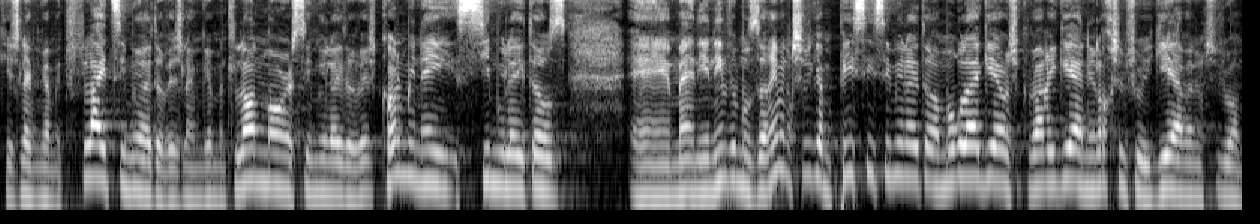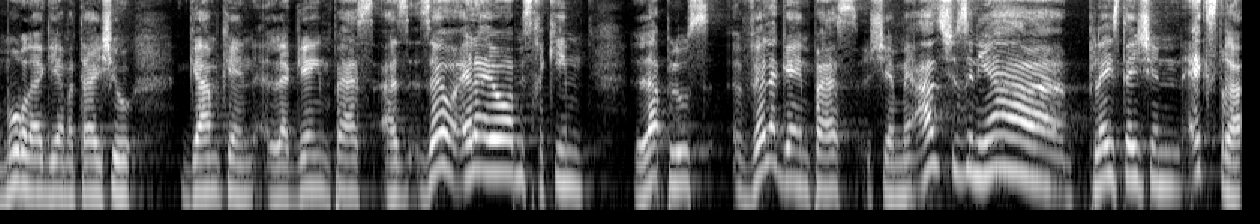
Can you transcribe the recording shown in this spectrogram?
כי יש להם גם את Flight Simulator, ויש להם גם את Lawn Mower Simulator, ויש כל מיני simulators. אה, מעניינים ומוזרים, אני חושב שגם PC Simulator אמור להגיע או שכבר הגיע, אני לא חושב שהוא הגיע, אבל אני חושב שהוא אמור להגיע מתישהו גם כן ל-Game Pass. אז זהו, אלה היו המשחקים לפלוס ול-Game Pass, שמאז שזה נהיה PlayStation Extra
